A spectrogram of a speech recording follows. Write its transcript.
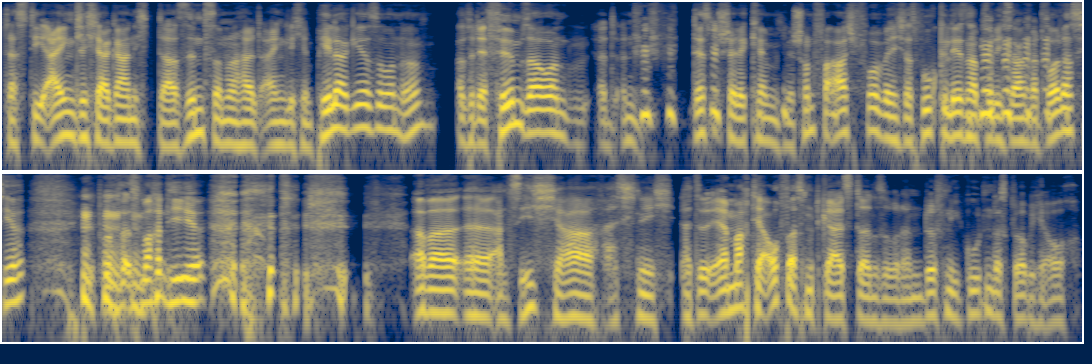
dass die eigentlich ja gar nicht da sind, sondern halt eigentlich im Pelagir so, ne? Also der Film Sauron, an dessen Stelle käme ich mir schon verarscht vor. Wenn ich das Buch gelesen habe, würde ich sagen, was soll das hier? Was machen die hier? Aber äh, an sich, ja, weiß ich nicht. Also er macht ja auch was mit Geistern so, dann dürfen die Guten das, glaube ich, auch.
